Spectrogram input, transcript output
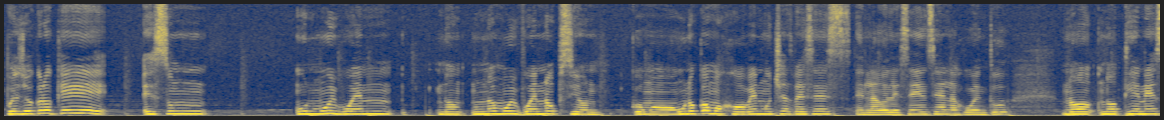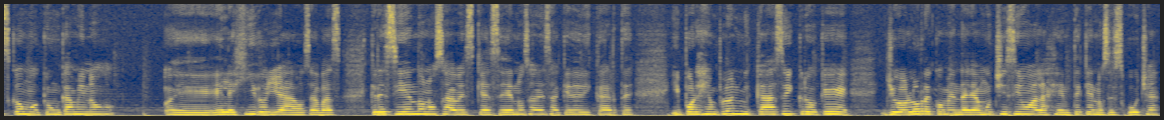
Pues yo creo que es un, un muy buen, una muy buena opción. Como uno como joven muchas veces en la adolescencia, en la juventud, no, no tienes como que un camino eh, elegido ya, o sea, vas creciendo, no sabes qué hacer, no sabes a qué dedicarte. Y por ejemplo, en mi caso, y creo que yo lo recomendaría muchísimo a la gente que nos escucha,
